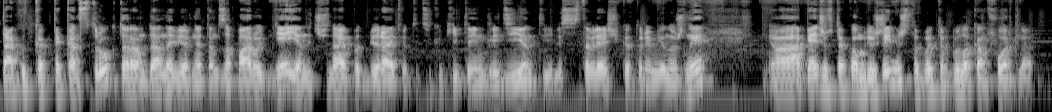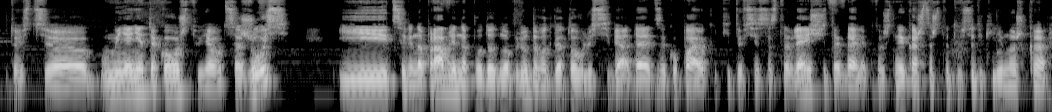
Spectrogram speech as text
так вот как-то конструктором, да, наверное, там за пару дней я начинаю подбирать вот эти какие-то ингредиенты или составляющие, которые мне нужны. А, опять же, в таком режиме, чтобы это было комфортно. То есть э, у меня нет такого, что я вот сажусь и целенаправленно под одно блюдо вот готовлю себя, да, закупаю какие-то все составляющие и так далее, потому что мне кажется, что это все-таки немножко,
